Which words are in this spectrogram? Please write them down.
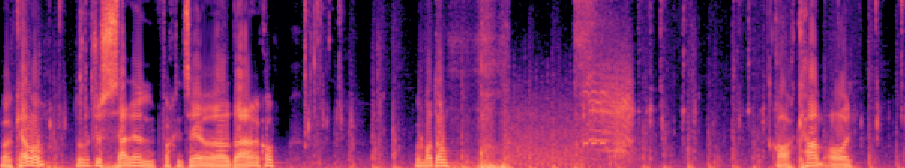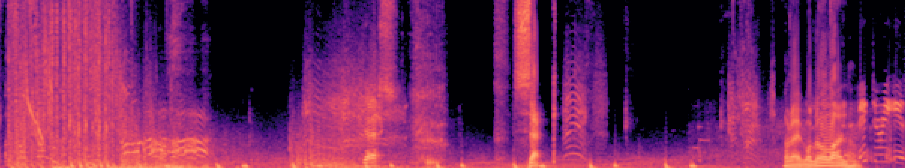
Well, kill him. Don't just sit there and fucking say uh, the article. We'll murder him. Oh, come on. Yes. Sick. Alright, well, no uh, letting him. Victory is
